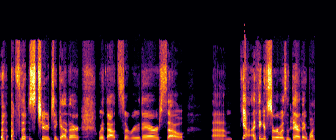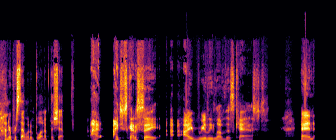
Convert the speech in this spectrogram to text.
of those two together without Saru there. So um yeah, I think if Saru wasn't there, they 100% would have blown up the ship. I just gotta say, I, I really love this cast. And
